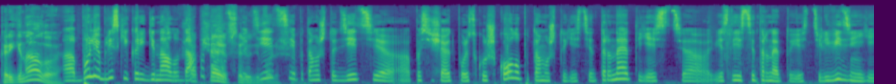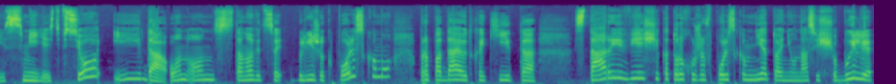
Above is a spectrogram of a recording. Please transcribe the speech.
к оригиналу? А, Более близкий к оригиналу, Потому да, потому что люди дети, больше. потому что дети а, посещают польскую школу, потому что есть интернет, есть, а, если есть интернет, то есть телевидение, есть СМИ, есть все, и да, он он становится ближе к польскому, пропадают какие-то старые вещи, которых уже в польском нету, они у нас еще были,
